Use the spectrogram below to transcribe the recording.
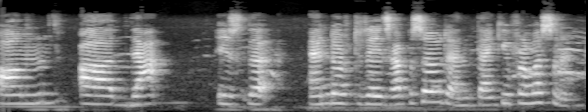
Um, uh, that is the end of today's episode, and thank you for listening.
